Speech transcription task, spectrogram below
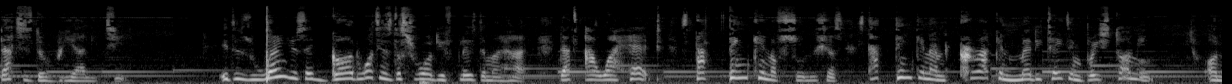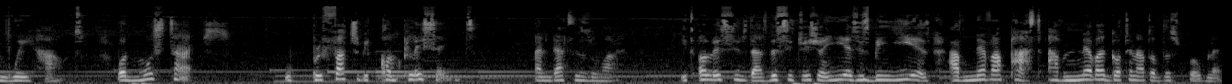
That is the reality. It is when you say, God, what is this word you've placed in my hand? That our head start thinking of solutions, start thinking and cracking, meditating, brainstorming on way out. But most times we prefer to be complacent. And that is why it always seems that this situation, years, it's been years. I've never passed. I've never gotten out of this problem.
